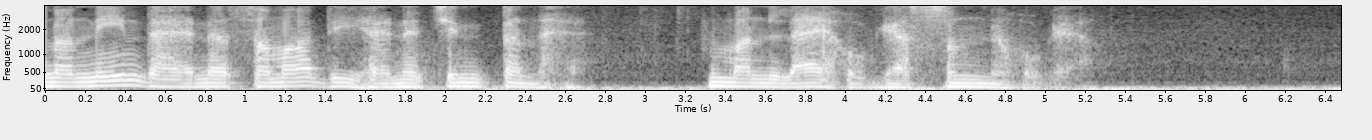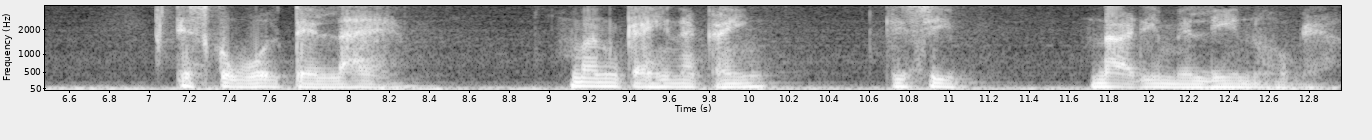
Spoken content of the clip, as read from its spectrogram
न नींद है, न समाधि है, न चिंतन है। मन लय हो गया शून्य हो गया। इसको बोलते लय। मन कहीं ना कहीं किसी नाड़ी में लीन हो गया।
